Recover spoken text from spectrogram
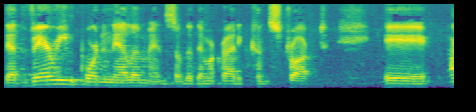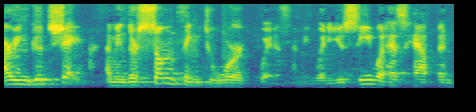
that very important elements of the democratic construct uh, are in good shape. I mean, there's something to work with. I mean, when you see what has happened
